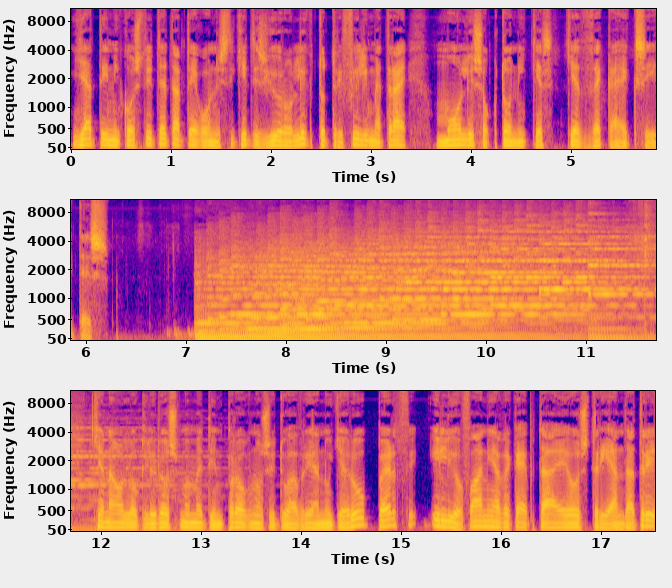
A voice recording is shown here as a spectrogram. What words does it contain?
για την 24η αγωνιστική της EuroLeague. Το τριφύλι μετράει μόλις 8 νίκες και 16 ήτες. Και να ολοκληρώσουμε με την πρόγνωση του αυριανού καιρού. Πέρθ, ηλιοφάνεια 17 έως 33.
